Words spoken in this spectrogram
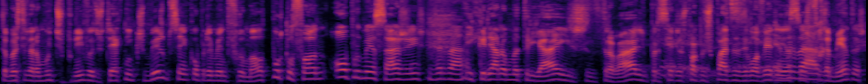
também estiveram muito disponíveis os técnicos, mesmo sem acompanhamento formal, por telefone ou por mensagens verdade. e criaram materiais de trabalho para serem os próprios pais a desenvolverem é essas ferramentas.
